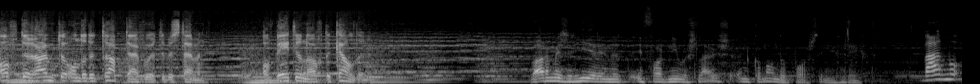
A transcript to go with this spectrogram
of de ruimte onder de trap daarvoor te bestemmen. Of beter nog, de kelder. Waarom is er hier in, het, in Fort Nieuwe Sluis een commandopost ingericht? Waarom,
